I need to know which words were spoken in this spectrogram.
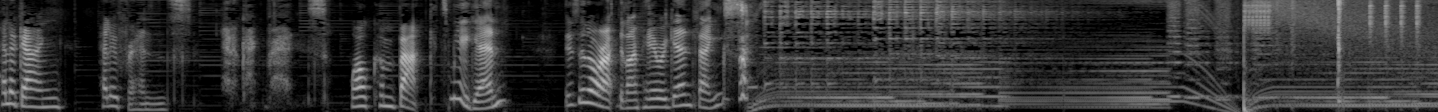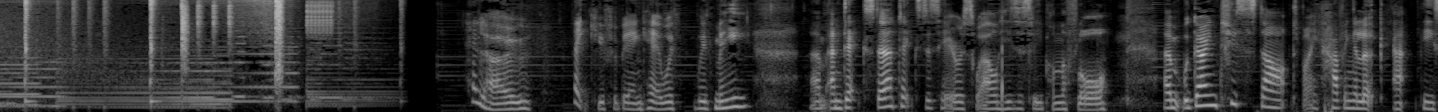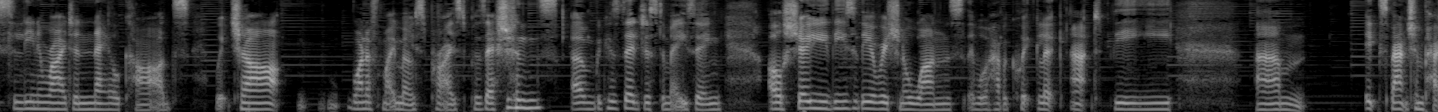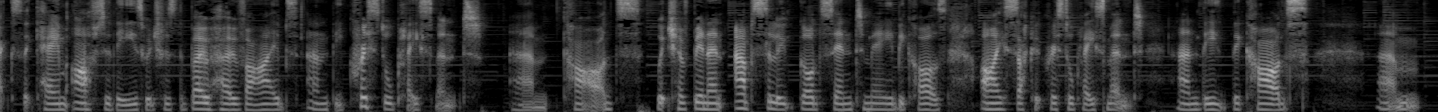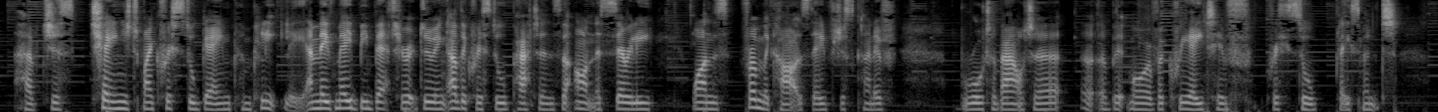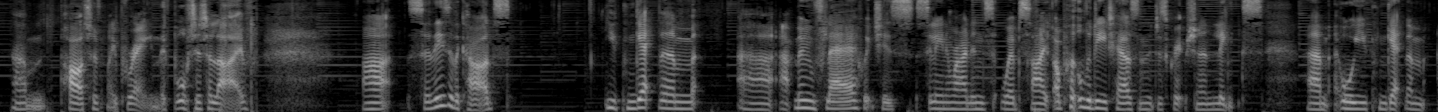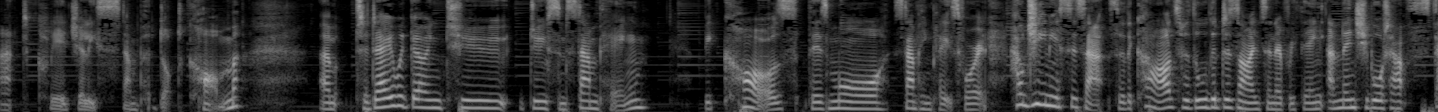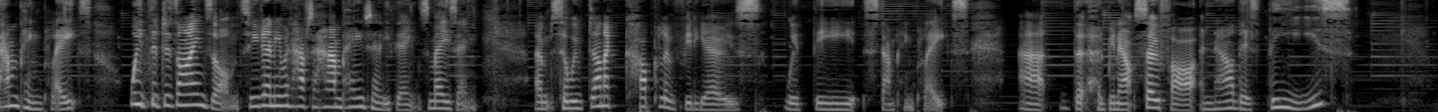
Hello, gang. Hello, friends. Hello, gang friends. Welcome back. It's me again. Is it all right that I'm here again? Thanks. Hello. Thank you for being here with, with me um, and Dexter. Dexter's here as well. He's asleep on the floor. Um, we're going to start by having a look at the Celina Ryden nail cards, which are one of my most prized possessions um, because they're just amazing. I'll show you, these are the original ones. We'll have a quick look at the um, expansion packs that came after these, which was the boho vibes and the crystal placement um, cards, which have been an absolute godsend to me because I suck at crystal placement and the, the cards um, have just changed my crystal game completely. And they've made me better at doing other crystal patterns that aren't necessarily ones from the cards. They've just kind of brought about a, a, a bit more of a creative crystal placement um, part of my brain. They've brought it alive. Uh, so these are the cards. You can get them uh, at Moonflair, which is Celina Ryden's website. I'll put all the details in the description and links um, or you can get them at clearjellystamper.com. Um, today we're going to do some stamping because there's more stamping plates for it. How genius is that? So the cards with all the designs and everything, and then she brought out stamping plates with the designs on. So you don't even have to hand paint anything. It's amazing. Um, so we've done a couple of videos with the stamping plates uh, that had been out so far. And now there's these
